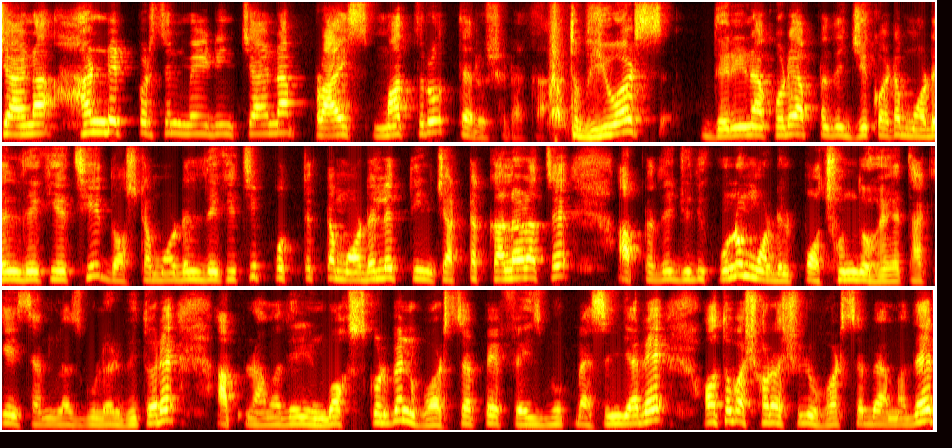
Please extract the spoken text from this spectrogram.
China hundred percent made in China price মাত্র তেরোশো টাকা। তো ভিউয়ার্স দেরি না করে আপনাদের যে কয়টা মডেল দেখিয়েছি, দশটা মডেল দেখেছি প্রত্যেকটা মডেলের তিন চারটা কালার আছে। আপনাদের যদি কোনো মডেল পছন্দ হয়ে থাকে এই সানগ্লাসগুলোর ভিতরে, আপনারা আমাদের ইনবক্স করবেন হোয়াটসঅ্যাপে ফেসবুক মেসেঞ্জারে অথবা সরাসরি হোয়াটসঅ্যাপে আমাদের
